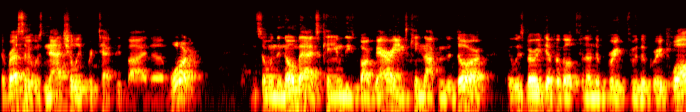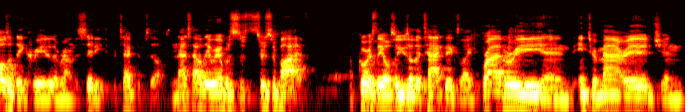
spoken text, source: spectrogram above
The rest of it was naturally protected by the water. And so when the nomads came, these barbarians came knocking the door, it was very difficult for them to break through the great walls that they created around the city to protect themselves. And that's how they were able to, to survive. Of course, they also use other tactics like bribery and intermarriage and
